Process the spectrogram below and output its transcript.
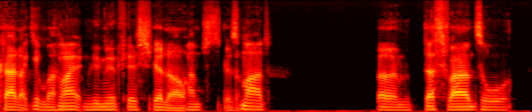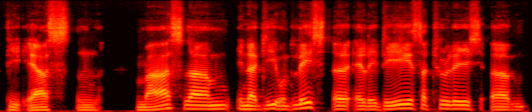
kleiner zu machen. Halten wie möglich. Genau. genau. Smart. Ähm, das waren so die ersten Maßnahmen. Energie und Licht, äh, LEDs natürlich, ähm,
